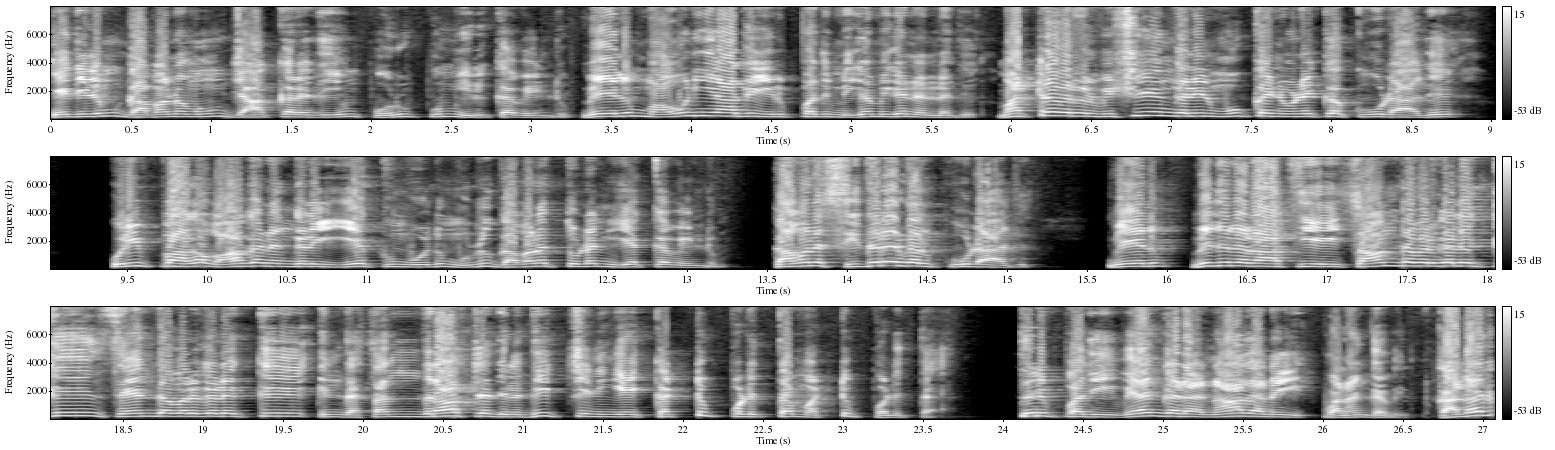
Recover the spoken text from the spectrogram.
எதிலும் கவனமும் ஜாக்கிரதையும் பொறுப்பும் இருக்க வேண்டும். மேலும் மௌனியாக இருப்பது மிக மிக நல்லது. மற்றவர்கள் விஷயங்களில் மூக்கை நுழைக்க கூடாது. குறிப்பாக வாகனங்களை இயக்கும் போது முழு கவனத்துடன் இயக்க வேண்டும். கவன சிதறல்கள் கூடாது. மேலும் மிதுன ராசியை சார்ந்தவர்களுக்கு சேர்ந்தவர்களுக்கு இந்த சந்திராஷ்ட தின தீட்சணியை கட்டுப்படுத்த மட்டுப்படுத்த. திருப்பதி வேங்கடநாதனை வணங்க வேண்டும் கடக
